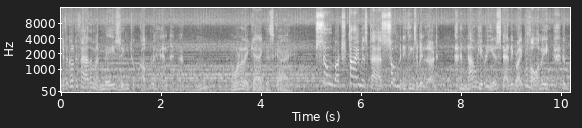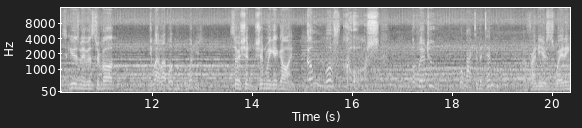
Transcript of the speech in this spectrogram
difficult to fathom, amazing to comprehend. Uh, hmm? No wonder they gagged this guy. So much time has passed, so many things have been learned, and now here he is standing right before me. Excuse me, Mr. Vault. What, what, what is it? Sir, should, shouldn't we get going? Oh, of course. But where to? Well, back to the temple. A friend of yours is waiting?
